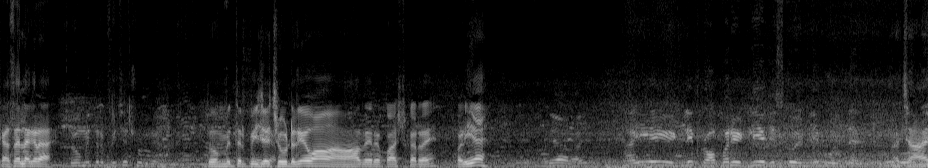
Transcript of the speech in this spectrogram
कैसा लग रहा है? दो मित्र पीछे छूट गए। दो मित्र पीछे छूट गए वहाँ वहाँ ब्रेकफास्ट कर रहे हैं। बढ़िया है? बढ़िया भाई। भाई ये इडली प्रॉपर इडली है जिसको इडली बोलते हैं। अच्छा हाँ,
